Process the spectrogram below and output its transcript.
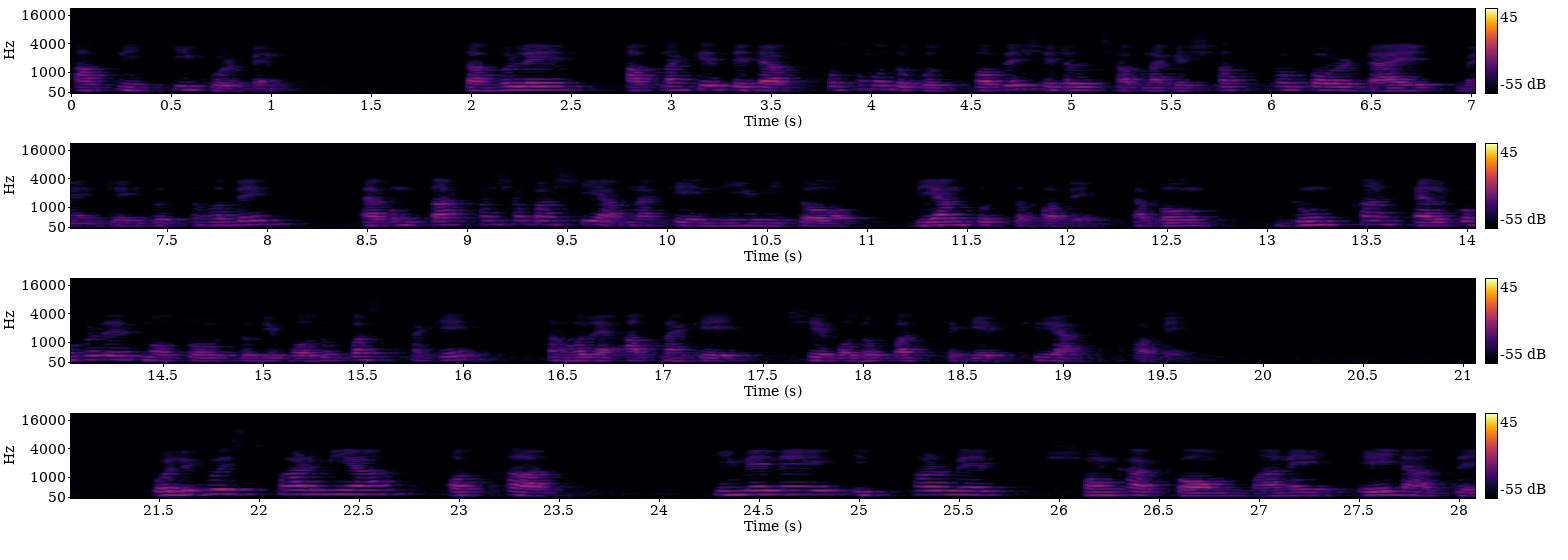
আপনি কি করবেন? তাহলে আপনাকে যেটা প্রথমত করতে হবে, সেটা হচ্ছে আপনাকে স্বাস্থ্যকর ডায়েট মেনটেন করতে হবে এবং তার পাশাপাশি আপনাকে নিয়মিত ব্যায়াম করতে হবে এবং ধূমপান, অ্যালকোহলের মতো যদি বদভ্যাস থাকে, তাহলে আপনাকে সে বদভ্যাস থেকে ফিরে আসতে হবে। অলিগোস্পার্মিয়া অর্থাৎ সিমেনে স্পার্মের সংখ্যা কম মানে এই না যে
